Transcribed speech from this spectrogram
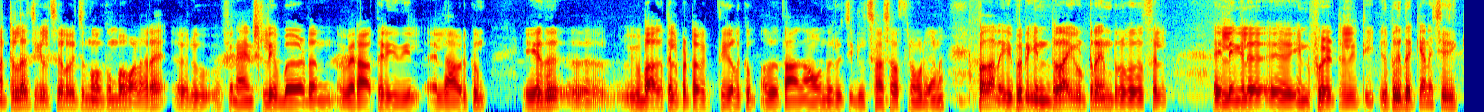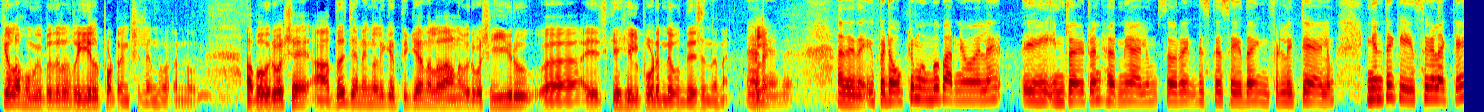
മറ്റുള്ള ചികിത്സകൾ വെച്ച് നോക്കുമ്പോൾ വളരെ ഒരു ഫിനാൻഷ്യലി ബേർഡൻ വരാത്ത രീതിയിൽ എല്ലാവർക്കും ഏത് വിഭാഗത്തിൽപ്പെട്ട വ്യക്തികൾക്കും അത് താങ്ങാവുന്ന ഒരു ചികിത്സാശാസ്ത്രം കൂടിയാണ്. ഇപ്പോൾ അതാണ് ഇപ്പോൾ ഒരു ഇൻട്രാ യൂട്രൈൻ റിവേഴ്സൽ ഇല്ലെങ്കിൽ ഇൻഫെർട്ടിലിറ്റി ഇപ്പോൾ ഇതൊക്കെയാണ് ശരിക്കുള്ള ഹോമിയോപ്പതിയുടെ റിയൽ പൊട്ടൻഷ്യൽ എന്ന് പറയുന്നത്. അപ്പോൾ ഒരുപക്ഷെ അത് ജനങ്ങളിലേക്ക് എത്തിക്കുക എന്നുള്ളതാണ് ഒരുപക്ഷെ ഈ ഒരു ഐ എച്ച് കെ ഹീൽ പോഡിന്റെ ഉദ്ദേശം തന്നെ അല്ലേ? അതെ. അതെ അതെ. ഡോക്ടർ മുമ്പ് പറഞ്ഞ പോലെ ഈ ഇൻട്രൈട്രൻ ഹെർണി ആയാലും സാറ് ഡിസ്കസ് ചെയ്ത ഇൻഫെർട്ടിലിറ്റി ആയാലും ഇങ്ങനത്തെ കേസുകളൊക്കെ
